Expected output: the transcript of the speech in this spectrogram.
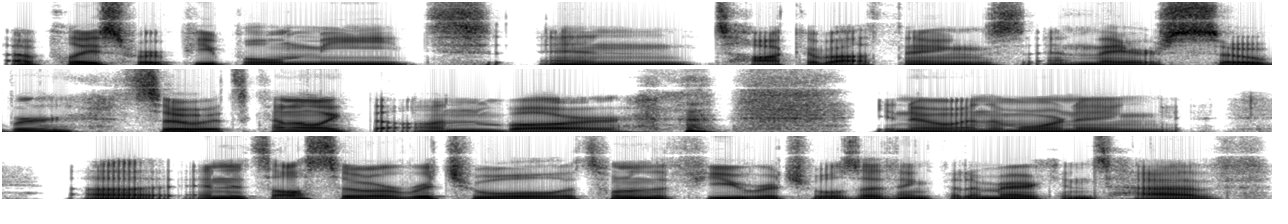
a place where people meet and talk about things and they are sober. So it's kind of like the unbar, you know, in the morning. Uh, and it's also a ritual. It's one of the few rituals I think that Americans have.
